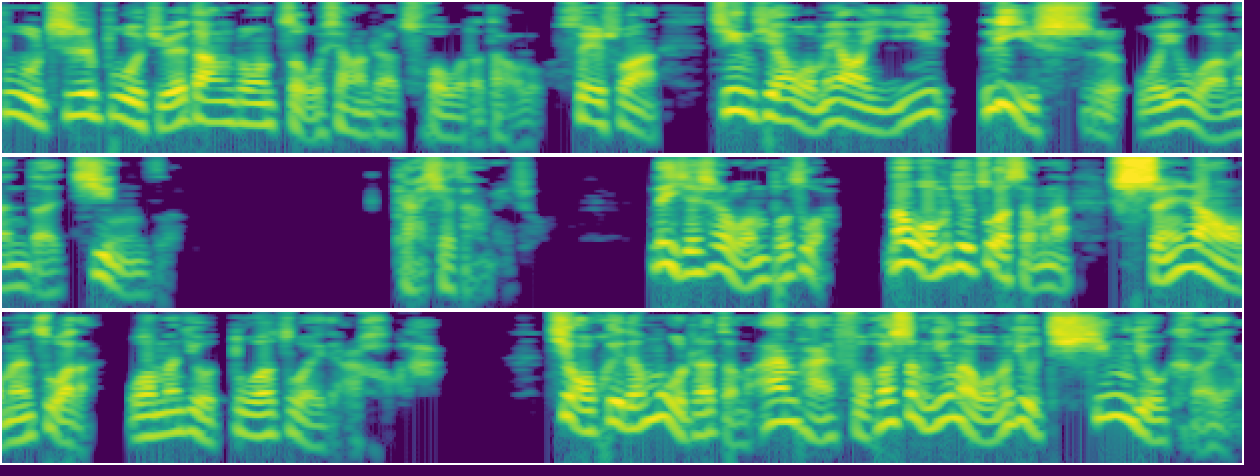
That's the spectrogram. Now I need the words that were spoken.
不知不觉当中走向这错误的道路，所以说啊，今天我们要以历史为我们的镜子。感谢赞美主，那些事我们不做，那我们就做什么呢？神让我们做的，我们就多做一点好了。教会的牧者怎么安排，符合圣经的，我们就听就可以了。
